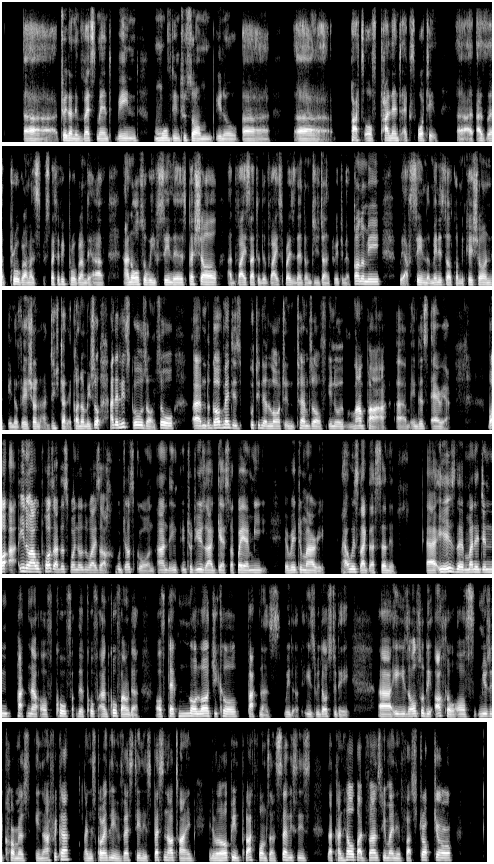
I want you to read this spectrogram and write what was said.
uh, trade and investment being moved into some, you know, uh, uh, part of talent exporting uh, as a program, a specific program they have. And also, we've seen a special advisor to the vice president on digital and creative economy. We have seen the minister of communication, innovation, and digital economy. So, and the list goes on. So, um, the government is putting a lot in terms of you know manpower um, in this area. But uh, you know, I will pause at this point, otherwise I will just go on and in- introduce our guest, Dr. Yemi Iredumare. I always like that surname. Uh, he is the managing partner of co the co and co-founder of Technolawgical Partners. With is with us today. Uh, he is also the author of Music Commerce in Africa and is currently investing his personal time in developing platforms and services that can help advance human infrastructure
